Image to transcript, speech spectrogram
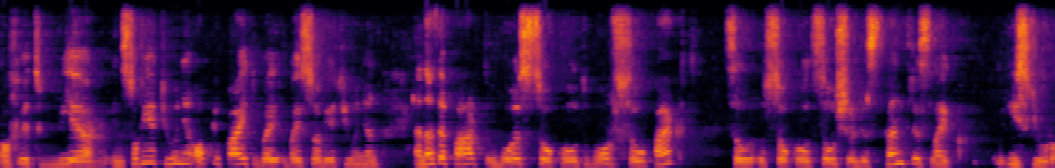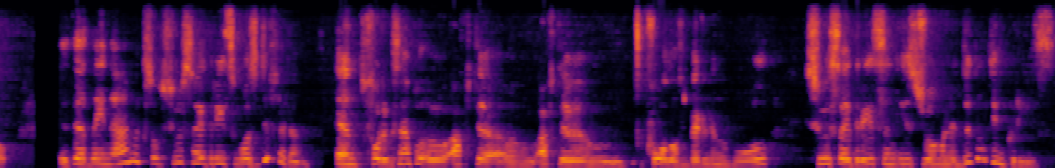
of it we are in soviet union occupied by, by soviet union Another part was so-called Warsaw Pact, so so-called socialist countries like East Europe. The dynamics of suicide rates was different. And for example, uh, after um, after um, fall of Berlin Wall, suicide rates in East Germany didn't increase.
